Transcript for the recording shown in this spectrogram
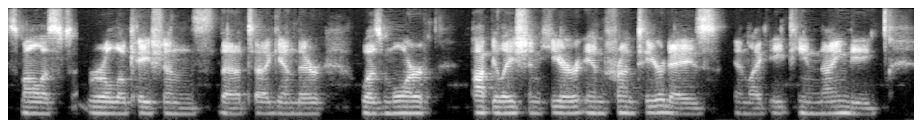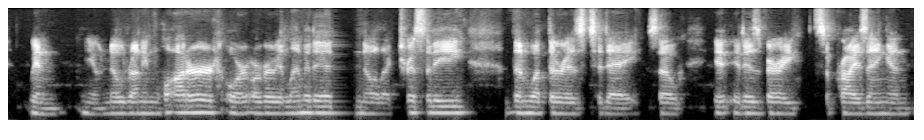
smallest rural locations that uh, again there was more population here in frontier days in like 1890 when you know no running water or, or very limited no electricity than what there is today. So it, it is very surprising. And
